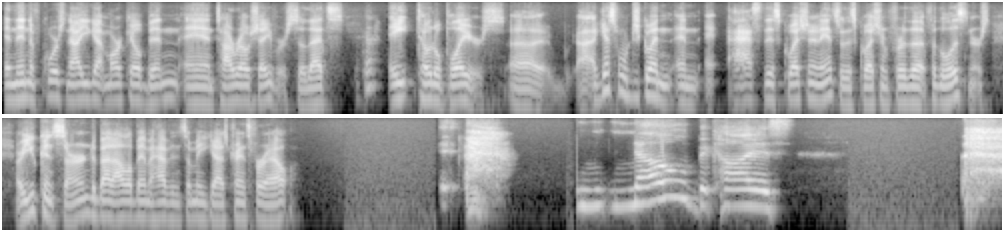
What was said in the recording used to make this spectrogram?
and then, of course, now you got Markail Benton and Tyrell Shavers. So that's Okay. eight total players. Uh, I guess we'll just go ahead and, and ask this question and answer this question for the for the listeners. Are you concerned about Alabama having so many guys transfer out? No, because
